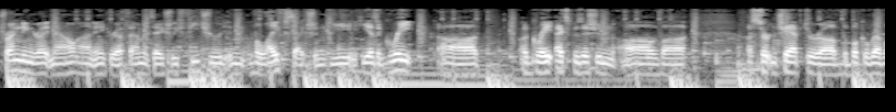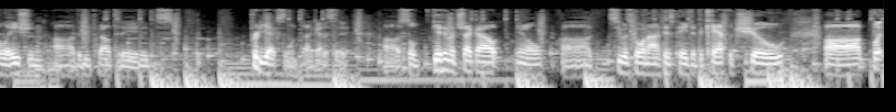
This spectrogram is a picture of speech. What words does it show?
trending right now on Anchor FM. It's actually featured in the Life section. He, he has a great, uh, a great exposition of, uh, a certain chapter of the book of Revelation, uh, that he put out today. And it's pretty excellent, I gotta say. Uh, so give him a check out, you know, uh, see what's going on his page at the Catholic Show. Uh, but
